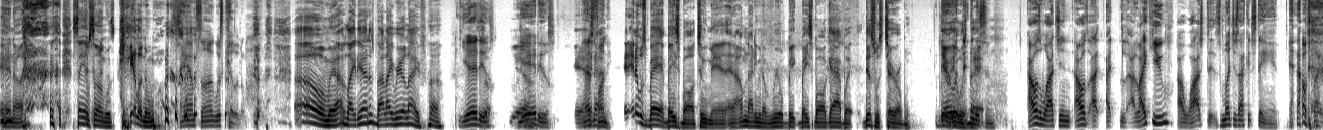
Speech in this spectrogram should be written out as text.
And uh Samsung was killing them. Samsung was killing them. oh man, I was like, yeah, that's about like real life, huh? Yeah, it is. yeah. it is. yeah. That's and funny. and, and it was bad baseball too, man. And I'm not even a real big baseball guy, but this was terrible. There it was bad. Listen, I was watching. I was. I, I. I like you. I watched as much as I could stand, and I was like,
